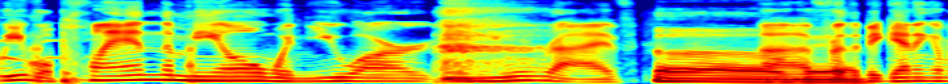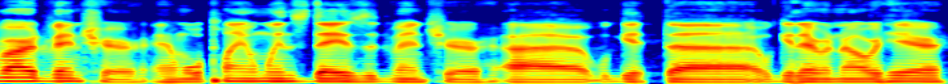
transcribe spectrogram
we will plan the meal when you are when you arrive Oh uh, for the beginning of our adventure, and we'll plan Wednesday's adventure. Uh, we'll get uh, we'll get everyone over here.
